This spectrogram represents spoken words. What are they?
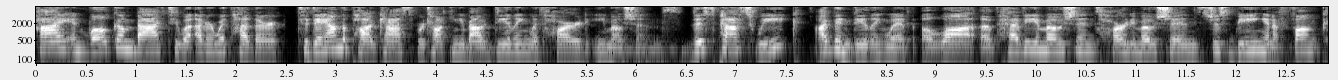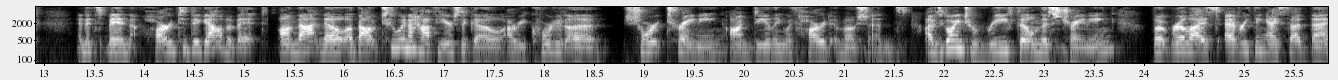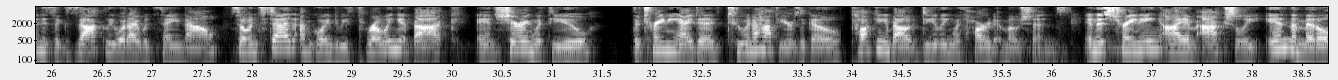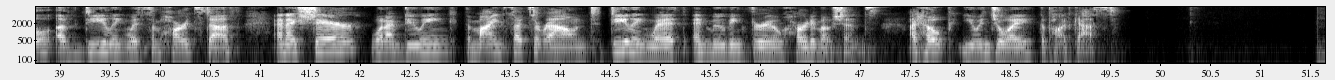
Hi, and welcome back to Whatever with Heather. Today on the podcast, we're talking about dealing with hard emotions. This past week, I've been dealing with a lot of heavy emotions, hard emotions, just being in a funk, and it's been hard to dig out of it. On that note, about two and a half years ago, I recorded a short training on dealing with hard emotions. I was going to refilm this training, but realized everything I said then is exactly what I would say now. So instead, I'm going to be throwing it back and sharing with you the training I did two and a half years ago, talking about dealing with hard emotions. In this training, I am actually in the middle of dealing with some hard stuff, and I share what I'm doing, the mindsets around dealing with and moving through hard emotions. I hope you enjoy the podcast.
